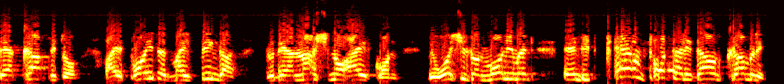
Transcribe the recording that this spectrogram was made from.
their capital, I pointed my finger to their national icon, the Washington Monument, and it came totally down, crumbling,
